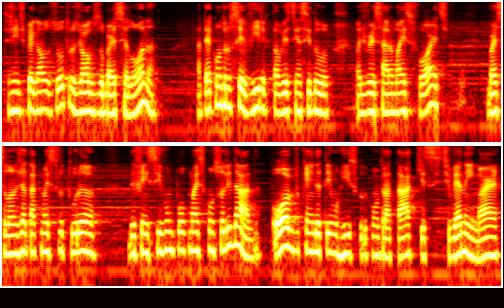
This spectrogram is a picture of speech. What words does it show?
se a gente pegar os outros jogos do Barcelona, até contra o Sevilha, que talvez tenha sido um adversário mais forte, o Barcelona já está com uma estrutura defensiva um pouco mais consolidada. Óbvio que ainda tem um risco do contra-ataque, se tiver Neymar,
